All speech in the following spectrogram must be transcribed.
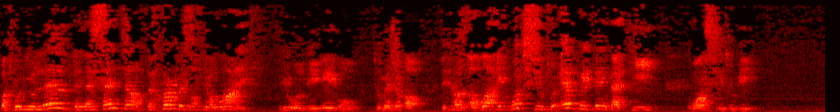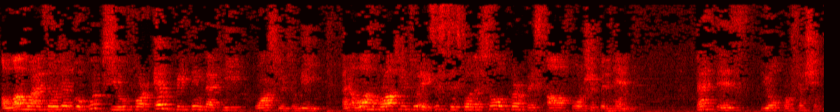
But when you live in the center of the purpose of your life, you will be able to measure up because Allah equips you to everything that He wants you to be. Allah equips you for everything that He wants you to be. And Allah brought you to existence for the sole purpose of worshipping Him. That is your profession.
